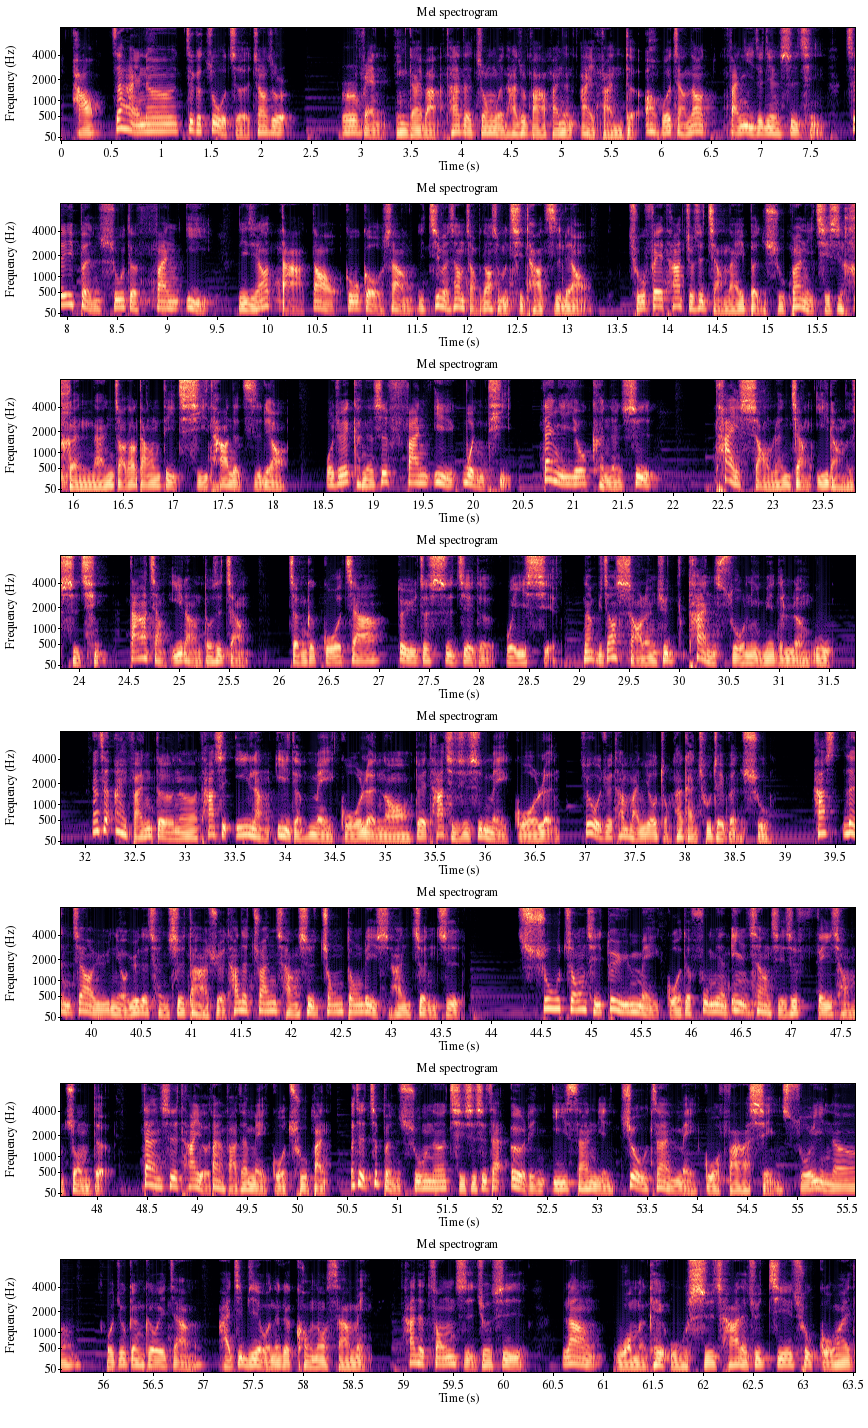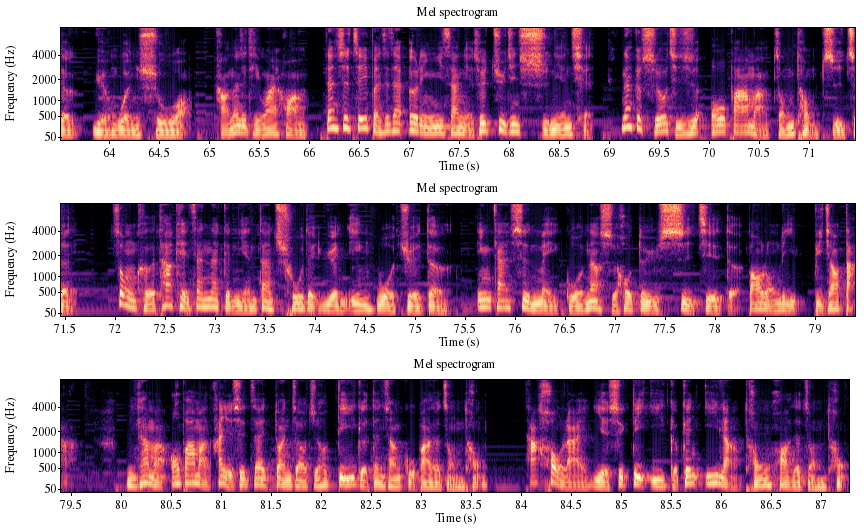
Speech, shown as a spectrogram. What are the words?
好，再来呢，这个作者叫做 Irvin，应该吧？他的中文他就把它翻成艾凡德。哦，我讲到翻译这件事情，这一本书的翻译。你只要打到 Google 上，你基本上找不到什么其他资料，除非他就是讲哪一本书，不然你其实很难找到当地其他的资料。我觉得可能是翻译问题，但也有可能是太少人讲伊朗的事情。大家讲伊朗都是讲整个国家对于这世界的威胁，那比较少人去探索里面的人物。那这艾凡德呢？他是伊朗裔的美国人哦，对，他其实是美国人，所以我觉得他蛮有种，他敢出这本书。他任教于纽约的城市大学，他的专长是中东历史和政治。书中其实对于美国的负面印象其实是非常重的，但是他有办法在美国出版，而且这本书呢，其实是在二零一三年就在美国发行，所以呢，我就跟各位讲，还记不记得我那个 Kono Summit？它的宗旨就是。让我们可以无时差的去接触国外的原文书哦。好，那是题外话。但是这一本是在二零一三年，所以距今十年前，那个时候其实是奥巴马总统执政，综合他可以在那个年代出的原因，我觉得应该是美国那时候对于世界的包容力比较大。你看嘛，奥巴马他也是在断交之后第一个登上古巴的总统，他后来也是第一个跟伊朗通话的总统。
